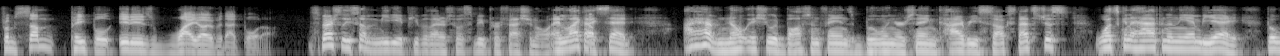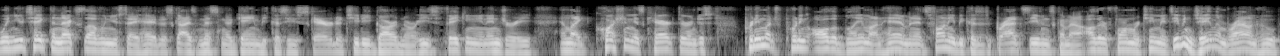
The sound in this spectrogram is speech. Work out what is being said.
From some people, it is way over that border. Especially some media people that are supposed to be professional. And like. I said, I have no issue with Boston fans booing or saying Kyrie sucks. That's just what's going to happen in the NBA. But when you take the next level and you say, hey, this guy's missing a game because he's scared of TD Garden or he's faking an injury and like questioning his character and just pretty much putting all the blame on him. And it's funny because Brad Stevens come out, other former teammates, even Jaylen Brown, who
